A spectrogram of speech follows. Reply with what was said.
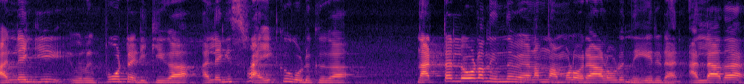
അല്ലെങ്കിൽ റിപ്പോർട്ട് അടിക്കുക അല്ലെങ്കിൽ സ്ട്രൈക്ക് കൊടുക്കുക. നട്ടല്ലോടെ നിന്ന് വേണം നമ്മൾ ഒരാളോട് നേരിടാൻ. അല്ലാതെ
